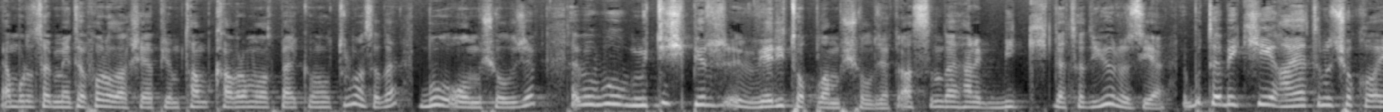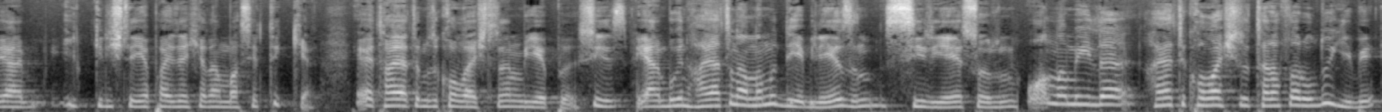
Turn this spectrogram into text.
Ben burada tabii metafor olarak şey yapıyorum. Tam kavram olarak belki onu oturmasa da bu olmuş olacak. Tabii bu müthiş bir veri toplanmış olacak. Aslında hani big data diyoruz ya. Bu tabii ki hayatımız çok kolay. Yani ilk girişte yapay zekadan bahsettik ya. Evet hayatımızı kolaylaştıran bir yapı. Siz yani bugün hayatın anlamı diye bile yazın Siri'ye sorun. O anlamıyla hayatı kolaylaştırdığı taraflar olduğu gibi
